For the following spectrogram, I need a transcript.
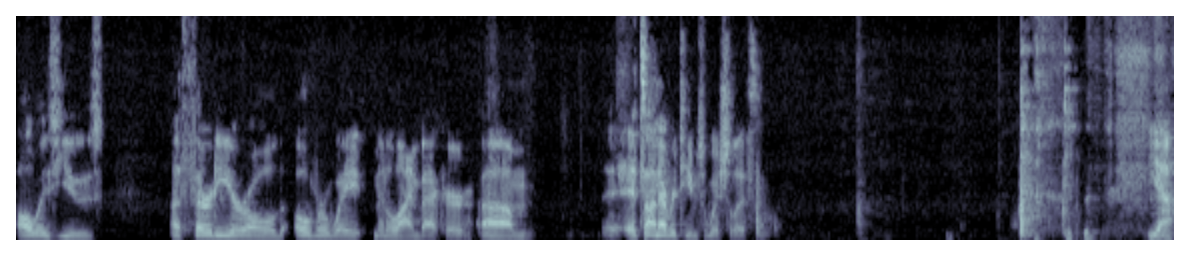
always use a 30 year old overweight middle linebacker. Um, it's on every team's wish list. Yeah.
